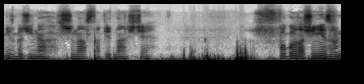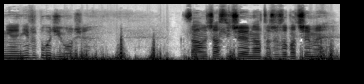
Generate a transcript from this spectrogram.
Jest godzina 13.15. Pogoda się nie, nie, nie wypogodziło się. Cały czas liczyłem na to, że zobaczymy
